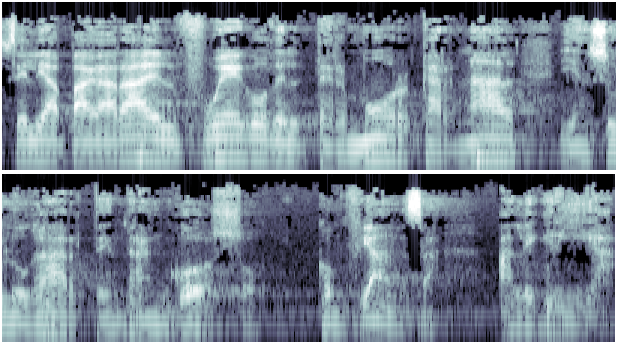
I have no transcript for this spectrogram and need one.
se le apagará el fuego del temor carnal y en su lugar tendrán gozo, confianza, alegría,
